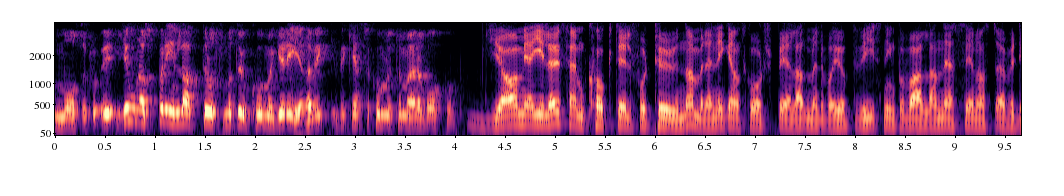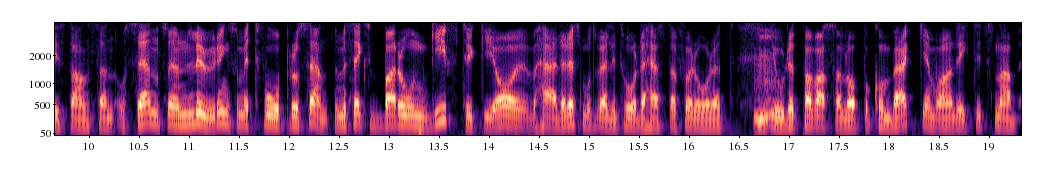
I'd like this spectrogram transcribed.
Master Jonas, på din lapp, det låter som att du kommer gardera. Vilka hästar kommer du ta med dig bakom? Ja, men jag gillar ju fem Cocktail Fortuna, men den är ganska hårt spelad. Men det var ju uppvisning på Valla näst senast över distansen. Och sen så en luring som är 2%. Nummer 6 Baron Gift tycker jag härdades mot väldigt hårda hästar förra året. Mm. Gjorde ett par vassa lopp och comebacken var han riktigt snabb.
